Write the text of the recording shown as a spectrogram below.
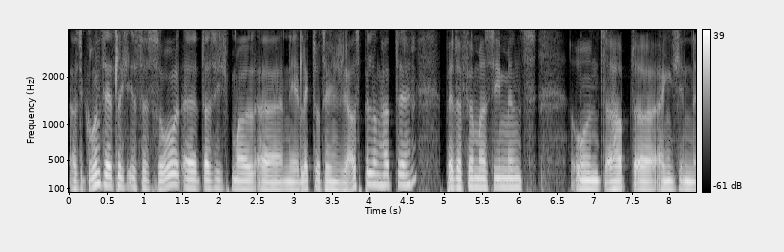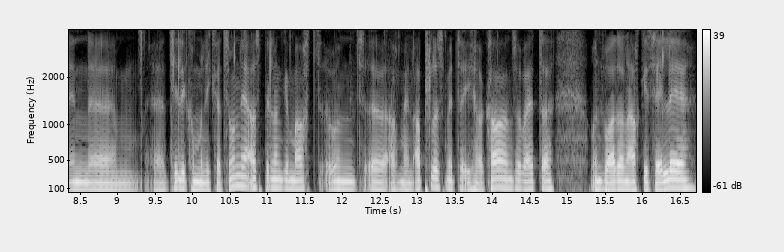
also grundsätzlich ist es so, äh, dass ich mal äh, eine elektrotechnische Ausbildung hatte Mhm. bei der Firma Siemens und habe da eigentlich in, in ähm, äh, Telekommunikation eine Ausbildung gemacht und äh, auch meinen Abschluss mit der IHK und so weiter und war dann auch Geselle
